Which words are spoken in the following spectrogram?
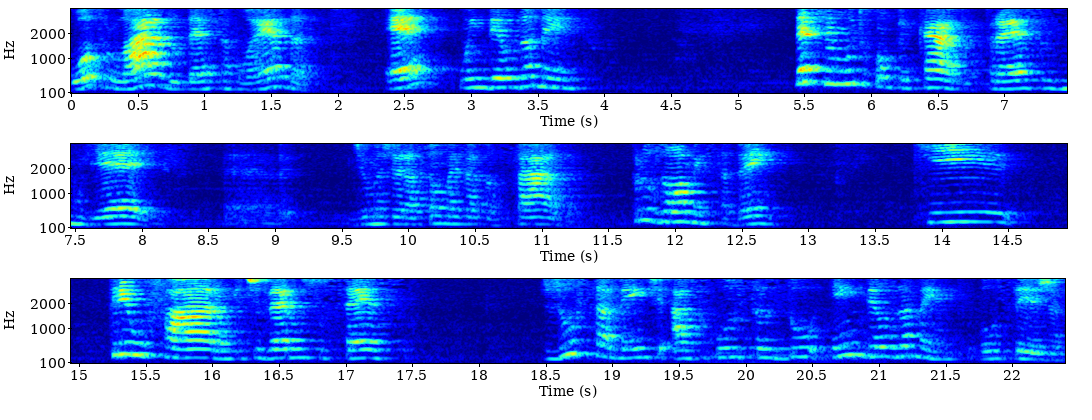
o outro lado dessa moeda é o endeusamento. Deve ser muito complicado para essas mulheres é, de uma geração mais avançada, para os homens também, que triunfaram, que tiveram sucesso justamente às custas do endeusamento, ou seja,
